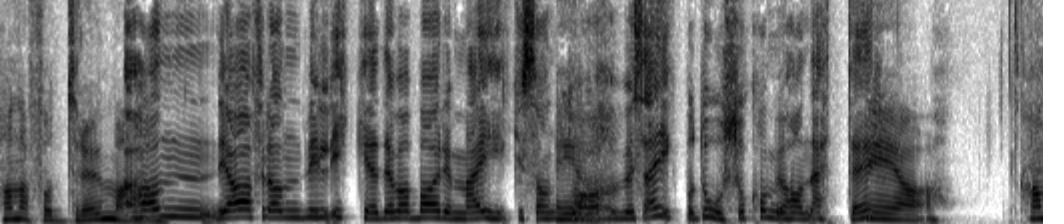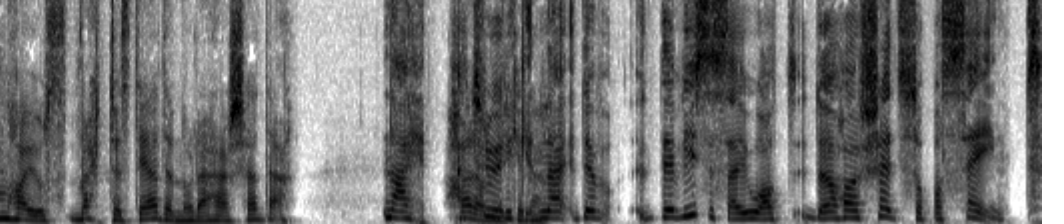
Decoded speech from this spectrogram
han har fått traumer. Han, ja, for han vil ikke, det var bare meg, ikke sant. Ja. Og hvis jeg gikk på do, så kom jo han etter. Ja. Han har jo vært til stede når det her skjedde. Nei, jeg tror ikke ikke det? Nei, det, det viser seg jo at det har skjedd såpass seint.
